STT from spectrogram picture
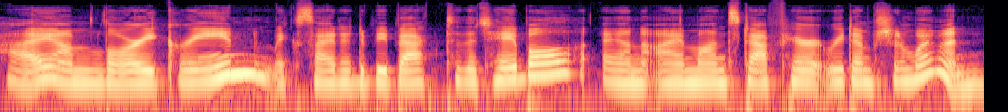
Hi, I'm Lori Green. I'm excited to be back to the table, and I'm on staff here at Redemption Women.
